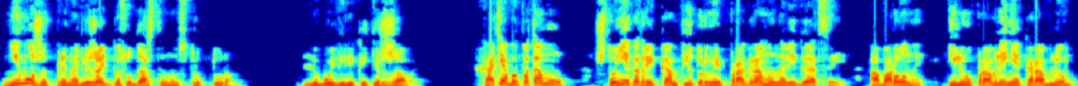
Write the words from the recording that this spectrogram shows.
не может принадлежать государственным структурам любой великой державы. Хотя бы потому, что некоторые компьютерные программы навигации, обороны или управления кораблем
